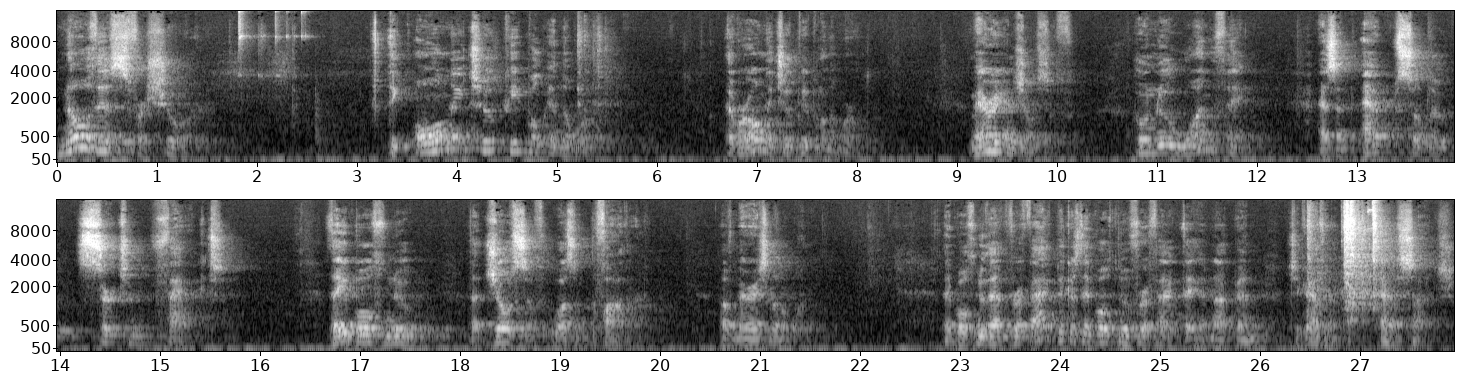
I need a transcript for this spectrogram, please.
Know this for sure. The only two people in the world, there were only two people in the world, Mary and Joseph, who knew one thing as an absolute certain fact. They both knew that Joseph wasn't the father of Mary's little one. They both knew that for a fact because they both knew for a fact they had not been together as such.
